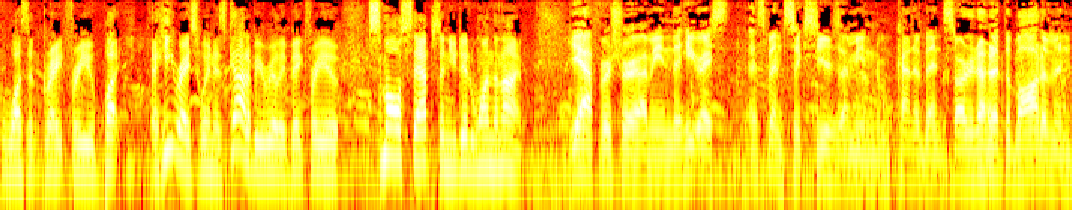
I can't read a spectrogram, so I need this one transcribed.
wasn't great for you, but a heat race win has got to be really big for you. Small steps, and you did one to nine. Yeah, for sure. I mean, the heat race, it's been six years. I mean, kind of been started out at the bottom, and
